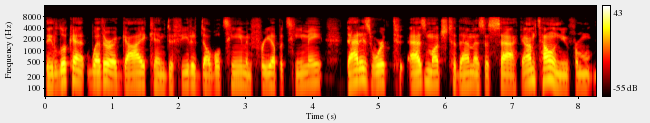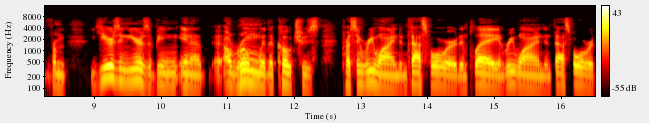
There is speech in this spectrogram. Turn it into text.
They look at whether a guy can defeat a double team and free up a teammate. That is worth t- as much to them as a sack. And I'm telling you, from from years and years of being in a a room with a coach who's pressing rewind and fast forward and play and rewind and fast forward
